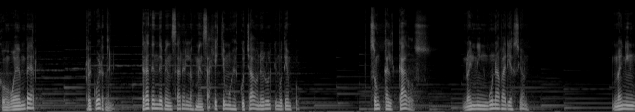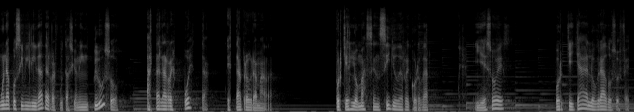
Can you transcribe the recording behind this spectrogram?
Como pueden ver, recuerden, traten de pensar en los mensajes que hemos escuchado en el último tiempo. Son calcados no hay ninguna variación. No hay ninguna posibilidad de refutación. Incluso hasta la respuesta está programada. Porque es lo más sencillo de recordar. Y eso es porque ya ha logrado su efecto.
